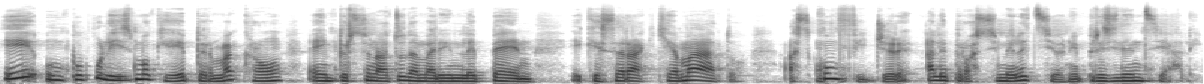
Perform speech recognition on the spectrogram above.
e un populismo che per Macron è impersonato da Marine Le Pen e che sarà chiamato a sconfiggere alle prossime elezioni presidenziali.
